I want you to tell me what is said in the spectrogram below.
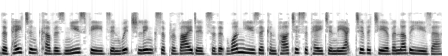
The patent covers news feeds in which links are provided so that one user can participate in the activity of another user.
